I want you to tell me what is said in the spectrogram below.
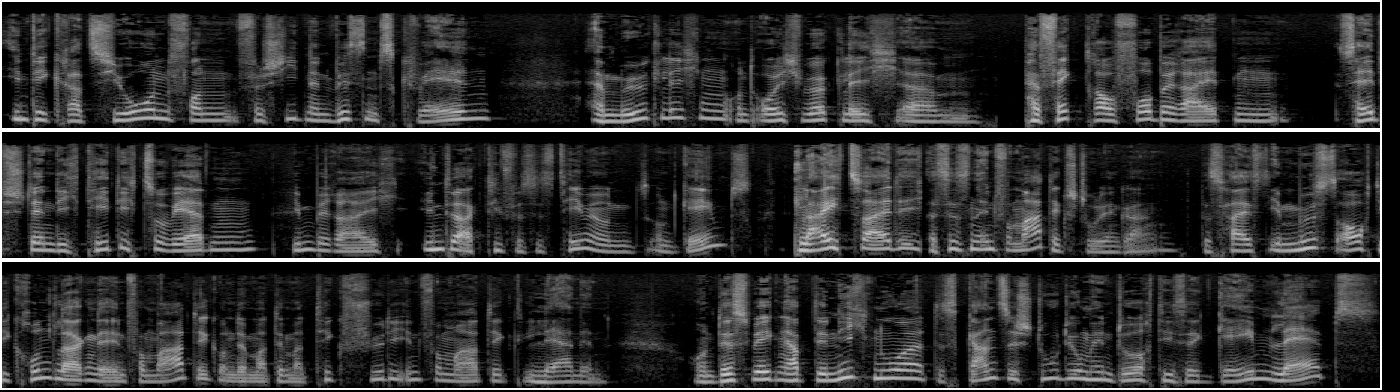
Integration von verschiedenen Wissensquellen ermöglichen und euch wirklich ähm, perfekt darauf vorbereiten, selbstständig tätig zu werden im Bereich interaktive Systeme und, und Games. Gleichzeitig, es ist ein Informatikstudiengang. Das heißt, ihr müsst auch die Grundlagen der Informatik und der Mathematik für die Informatik lernen. Und deswegen habt ihr nicht nur das ganze Studium hindurch diese Game Labs,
